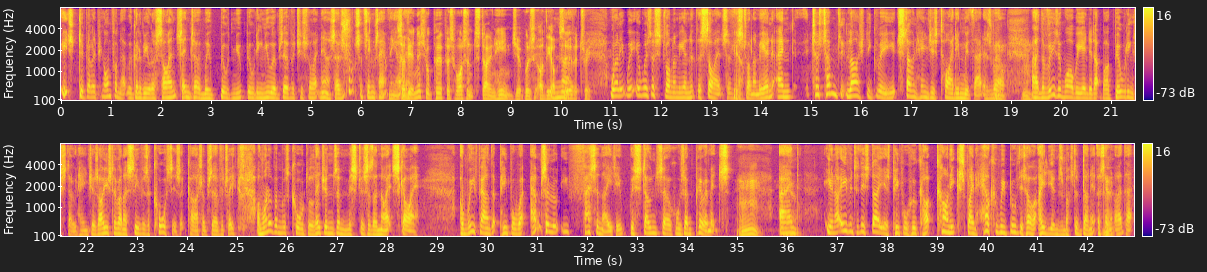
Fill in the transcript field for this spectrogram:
it's developing on from that. We're going to build a science centre, and we're build new, building new observatories right now. So there's lots of things happening out So the initial purpose wasn't Stonehenge; it was uh, the observatory. Well, it, it was astronomy and the science of Yeah. astronomy, and, and to some large degree, Stonehenge is tied in with that as well. And the reason why we ended up by building Stonehenge is I used to run a series of courses at Carter Observatory, and one of them was called Legends and Mysteries of the Night Sky. And we found that people were absolutely fascinated with stone circles and pyramids. Mm. And you know, even to this day, there's people who can't, can't explain how could we build this? Oh, aliens must have done it, or something Yeah. like that.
